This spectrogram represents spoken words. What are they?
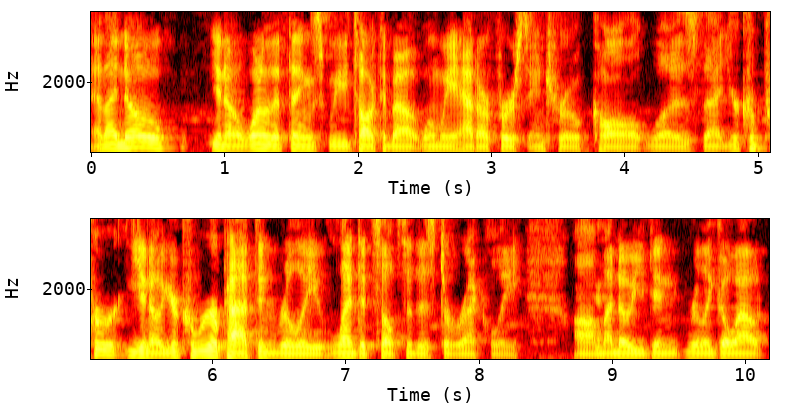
And I know, you know, one of the things we talked about when we had our first intro call was that your career, you know, your career path didn't really lend itself to this directly. Um, I know you didn't really go out,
